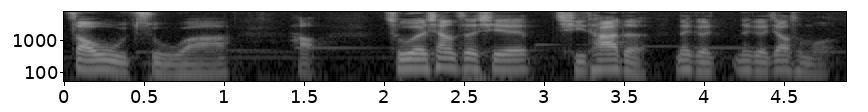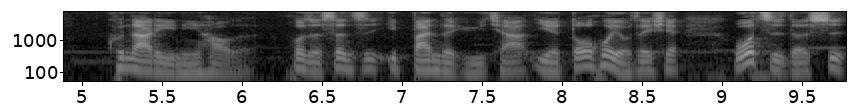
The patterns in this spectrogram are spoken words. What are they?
造物主啊，好，除了像这些其他的那个那个叫什么昆达里尼好了，或者甚至一般的瑜伽也都会有这些。我指的是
